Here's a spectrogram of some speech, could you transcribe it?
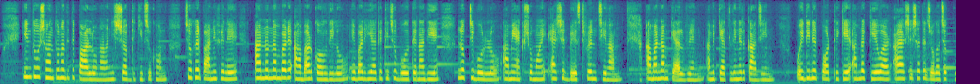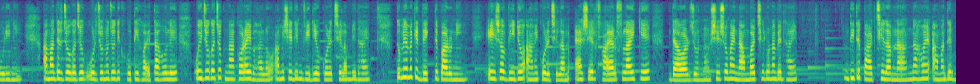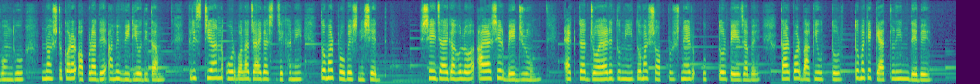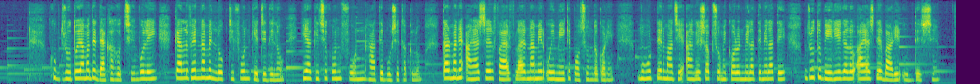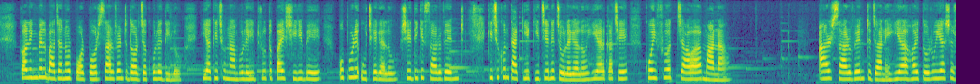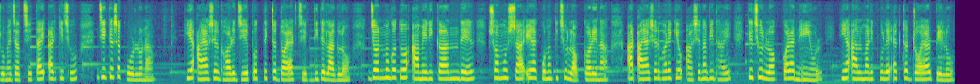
কিন্তু সান্ত্বনা দিতে পারল না, নিঃশব্দে কিছুক্ষণ চোখের পানি ফেলে আন্নোর নাম্বারে আবার কল দিল। এবার হিয়াকে কিছু বলতে না দিয়ে লোকটি বলল, আমি একসময় অ্যাশের বেস্ট ফ্রেন্ড ছিলাম। আমার নাম ক্যালভেন, আমি ক্যাথলিনের কাজিন। ওই দিনের পর থেকে আমরা কেউ আর আয়াসের সাথে যোগাযোগ করিনি। আমাদের যোগাযোগ ওর জন্য যদি ক্ষতি হয়, তাহলে ওই যোগাযোগ না করাই ভালো। আমি সেদিন ভিডিও করেছিলাম, বিধায়। তুমি আমাকে দেখতে পারোনি। এইসব ভিডিও আমি করেছিলাম অ্যাশের ফায়ারফ্লাইকে দেওয়ার জন্য। সে সময় নাম্বার ছিল না, বেধায়। দিতে পারছিলাম না। না হয় আমাদের বন্ধু নষ্ট করার অপরাধে আমি ভিডিও দিতাম। ক্রিস্টিয়ান ওর বলা জায়গা যেখানে তোমার প্রবেশ নিষেধ। সেই জায়গা হলো আয়াসের বেডরুম। একটা ড্রয়ারে তুমি তোমার সব প্রশ্নের উত্তর পেয়ে যাবে। তারপর বাকি উত্তর তোমাকে ক্যাথলিন দেবে। খুব দ্রুতই আমাদের দেখা হচ্ছে বলেই ক্যালভেন নামের লোকটি ফোন কেটে দিল। হিয়া কিছুক্ষণ ফোন হাতে বসে থাকল। তার মানে আয়াসের ফায়ারফ্লায়ার নামের ওই মেয়েকে পছন্দ করে। মুহূর্তের মাঝে আগের সব সমীকরণ মেলাতে মেলাতে দ্রুত বেরিয়ে গেল আয়াসদের বাড়ির উদ্দেশ্যে। কলিং বেল বাজানোর পর পর সার্ভেন্ট দরজা খুলে দিল। হিয়া কিছু না বলেই দ্রুত পায়ে সিঁড়ি বেয়ে ওপরে উঠে গেল। সেদিকে সার্ভেন্ট কিছুক্ষণ তাকিয়ে কিচেনে চলে গেল। হিয়ার কাছে কৈফিয়ত চাওয়া মানা। আর সার্ভেন্ট জানে, হিয়া হয়তো রুইয়াসের রুমে যাচ্ছে, তাই আর কিছু জিজ্ঞাসা করল না। হিয়া আয়াসের ঘরে যেয়ে প্রত্যেকটা ডয়ার চেক দিতে লাগল। জন্মগত আমেরিকানদের সমস্যা, এরা কোনো কিছু লক করে না। আর আয়াসের ঘরে কেউ আসে না বিধায়, কিছু লক করা নেই ওর। হিয়া আলমারি খুলে একটা ড্রয়ার পেল।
